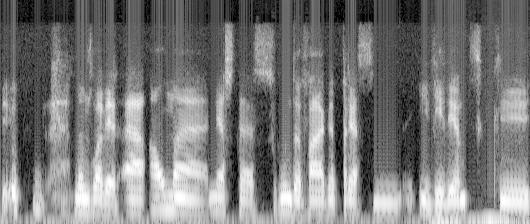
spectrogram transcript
Eu, vamos lá ver, há, há, uma, nesta segunda vaga, parece-me evidente que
